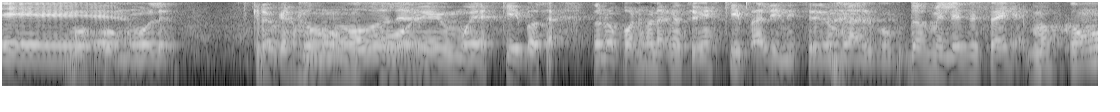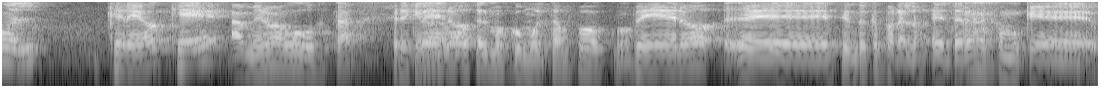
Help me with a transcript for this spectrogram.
Eh. Creo que es muy, muy, muy skip. O sea, tú no pones una canción skip al inicio de un álbum. 2016. Moscomul, creo que a mí no me gusta. Pero es que no me gusta el Muscumul tampoco. Pero eh, siento que para los héteros es como que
